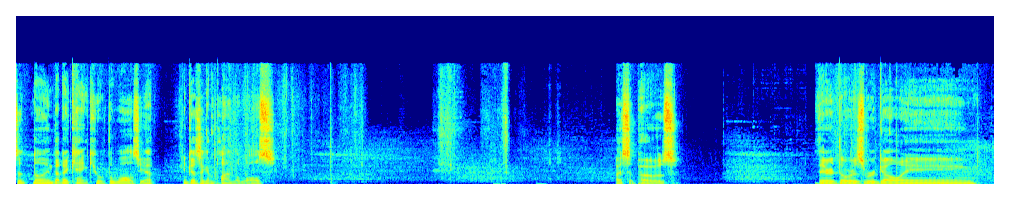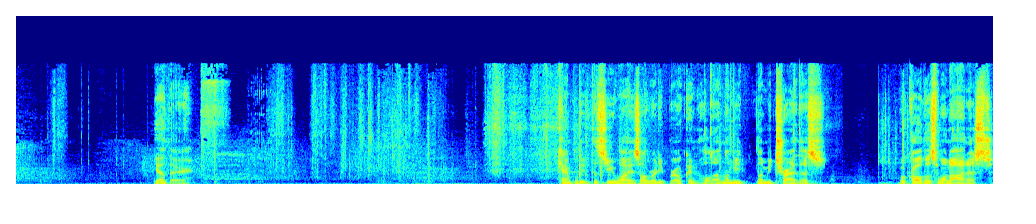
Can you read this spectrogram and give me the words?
It's knowing that I can't cube the walls yet. I guess I can plan the walls. I suppose. Their doors were going... Yeah, there. Can't believe this UI is already broken. Hold on, let me let me try this. We'll call this one honest.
